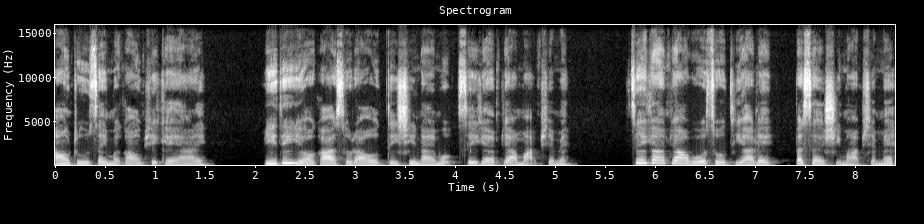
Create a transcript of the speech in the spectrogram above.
အောင်တူးစိတ်မကောင်းဖြစ်ခဲ့ရတယ်။မြည်သည့်ယောဂဆိုတာကိုသိရှိနိုင်မှုစေကံပြမှဖြစ်မယ်။စေကံပြဖို့ဆိုတီကလည်းပတ်စံရှိမှဖြစ်မယ်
